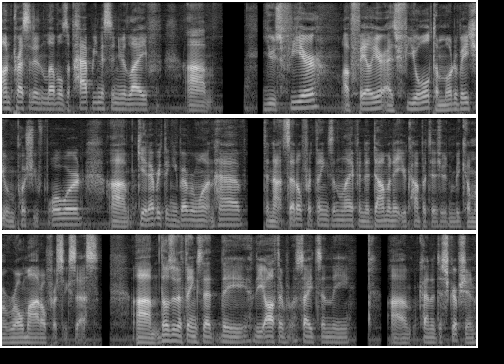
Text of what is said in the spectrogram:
unprecedented levels of happiness in your life um, use fear of failure as fuel to motivate you and push you forward um, get everything you've ever wanted and have to not settle for things in life and to dominate your competition and become a role model for success. Um, those are the things that the the author cites in the um, kind of description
